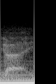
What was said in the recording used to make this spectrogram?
guy.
